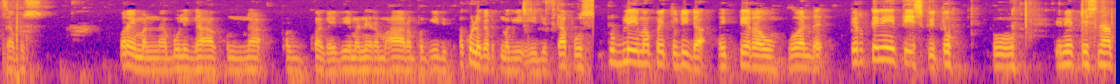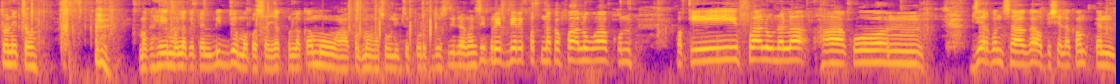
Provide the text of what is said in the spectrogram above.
Tapos Paray man nabulig ha ako na pag kay di man nira maarang pag edit. Ako lang kapit mag-edit. Tapos problema pa ito dida ay piraw. Wala. Pero tinitiis ko ito. Oo. Tinitiis nato nito. Makahimo lang kitang video, mapasaya ko lang kamo, ako mga sulit supporters dida. Kasi pre dire pat naka-follow akon. Paki-follow na la akon JR Gonzaga official account kan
